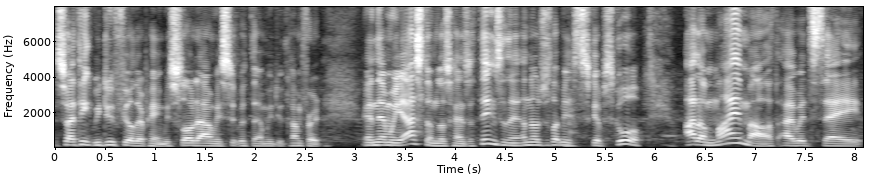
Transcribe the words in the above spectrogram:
So I think we do feel their pain. We slow down, we sit with them, we do comfort. And then we ask them those kinds of things, and they, oh, no, just let me skip school. Out of my mouth, I would say,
